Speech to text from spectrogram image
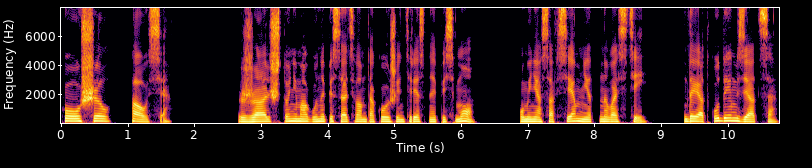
в Коушил-хаусе. «Жаль, что не могу написать вам такое же интересное письмо», у меня совсем нет новостей. Да и откуда им взяться?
